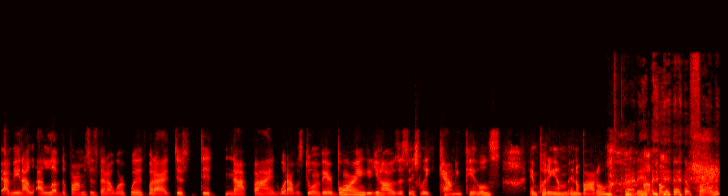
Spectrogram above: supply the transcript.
I mean, I, I love the pharmacists that I work with, but I just did not find what I was doing very boring. You know, I was essentially counting pills and putting them in a bottle. Got it. Um, Fun.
